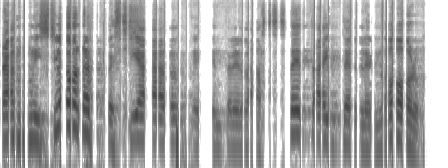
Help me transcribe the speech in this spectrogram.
transmisión especial entre la Z y Telenor.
